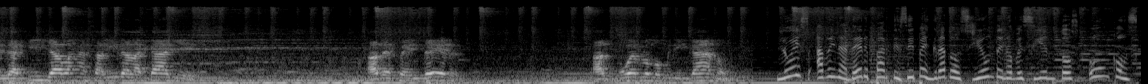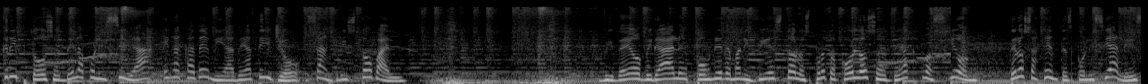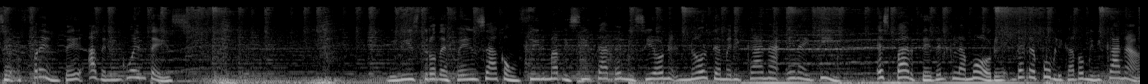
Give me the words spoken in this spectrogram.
desde aquí ya van a salir a la calle a defender al pueblo dominicano. Luis Abinader participa en graduación de 901 conscriptos de la policía en Academia de Atillo, San Cristóbal. Video viral pone de manifiesto los protocolos de actuación de los agentes policiales frente a delincuentes. Ministro de Defensa confirma visita de misión norteamericana en Haití. Es parte del clamor de República Dominicana.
